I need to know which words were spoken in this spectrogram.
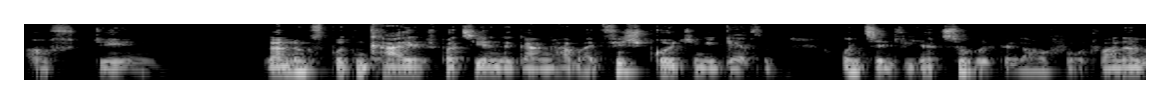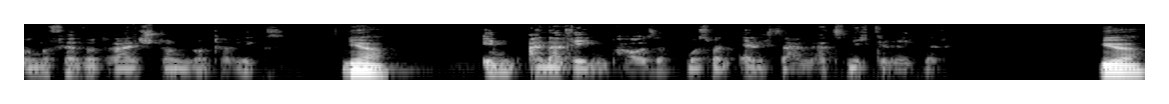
auf den Landungsbrückenkai spazieren gegangen, haben ein Fischbrötchen gegessen und sind wieder zurückgelaufen und waren dann ungefähr so drei Stunden unterwegs. Ja, In einer Regenpause, muss man ehrlich sagen, hat es nicht geregnet. ja.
